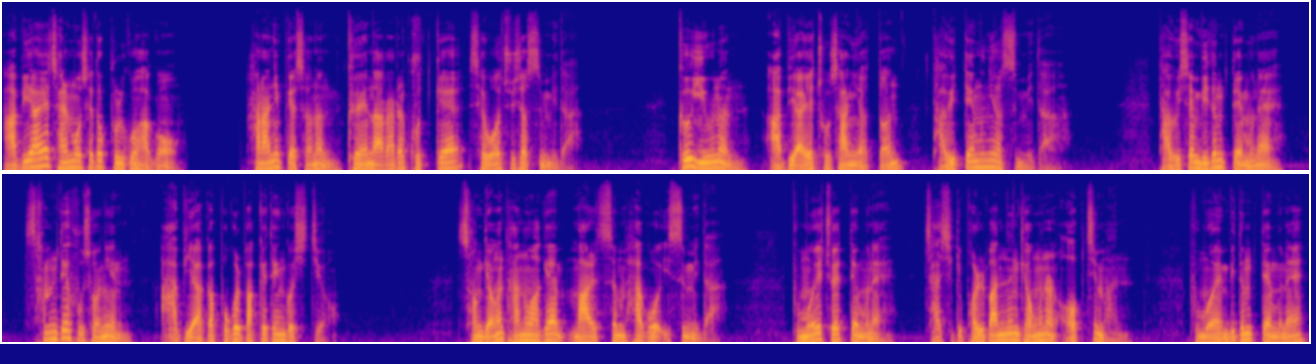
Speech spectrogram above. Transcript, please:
아비아의 잘못에도 불구하고 하나님께서는 그의 나라를 굳게 세워 주셨습니다. 그 이유는 아비아의 조상이었던 다윗 때문이었습니다. 다윗의 믿음 때문에 3대 후손인 아비아가 복을 받게 된 것이지요. 성경은 단호하게 말씀하고 있습니다. 부모의 죄 때문에 자식이 벌 받는 경우는 없지만 부모의 믿음 때문에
